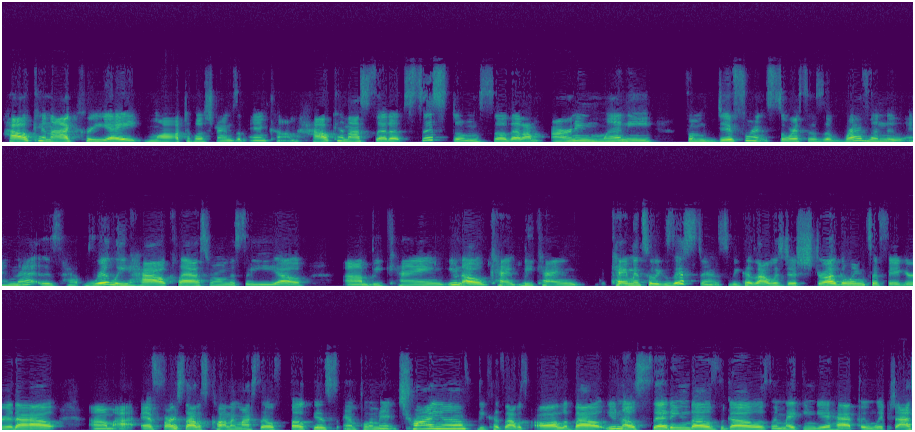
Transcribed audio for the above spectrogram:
how can I create multiple streams of income? How can I set up systems so that I'm earning money from different sources of revenue? And that is really how Classroom to CEO um, became, you know, came, became came into existence because I was just struggling to figure it out. Um, I, at first, I was calling myself Focus, Implement, Triumph because I was all about, you know, setting those goals and making it happen, which I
